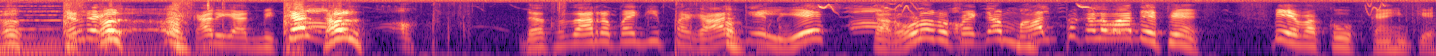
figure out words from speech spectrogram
चल रे, सरकारी आदमी चल। चल। दस हज़ार रुपए की पगार के लिए करोड़ों रुपए का माल पकड़वा देते हैं। बेवकूफ़ कहीं के।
